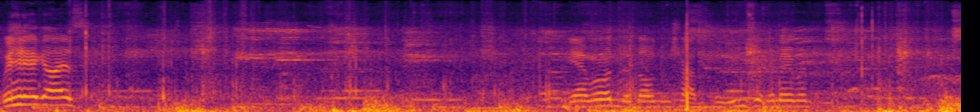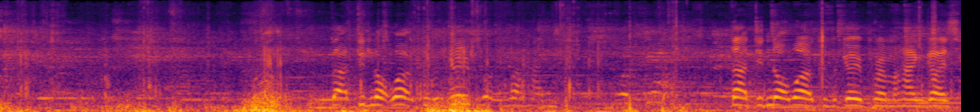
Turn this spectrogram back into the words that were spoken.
We're here, guys. Yeah, we're on the dog and trampolines at the moment. That did not work with a GoPro in my hand. That did not work with a GoPro in my hand, guys.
